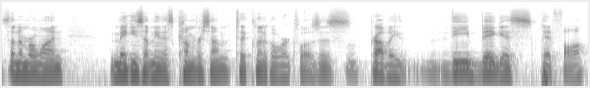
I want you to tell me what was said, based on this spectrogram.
So number one, making something that's cumbersome to clinical workflows is probably the biggest pitfall,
